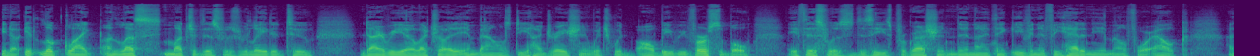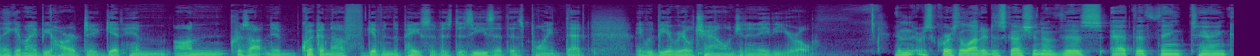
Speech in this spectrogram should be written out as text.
you know, it looked like unless much of this was related to diarrhea, electrolyte imbalance, dehydration, which would all be reversible, if this was disease progression, then I think even if he had an EML4 ALK, I think it might be hard to get him on crizotinib quick enough, given the pace of his disease at this point, that it would be a real challenge in an 80 year old. And there was, of course, a lot of discussion of this at the think tank.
